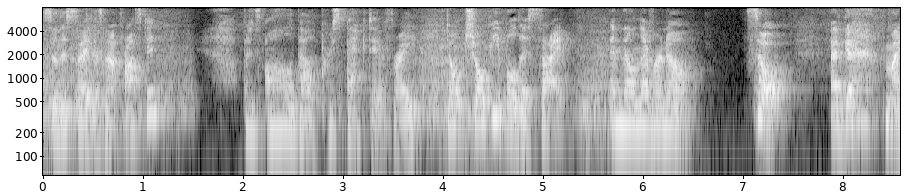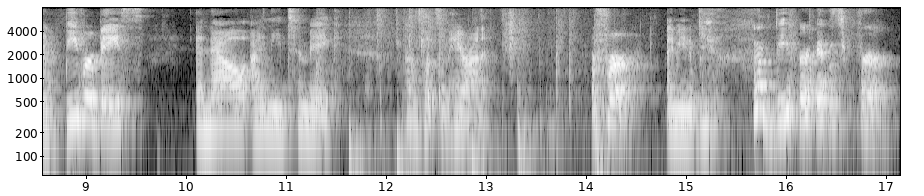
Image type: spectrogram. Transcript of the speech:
So this side is not frosted, but it's all about perspective, right? Don't show people this side and they'll never know. So I've got my beaver base and now I need to make, um, put some hair on it. Or fur. I mean, a, be a beaver has fur.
